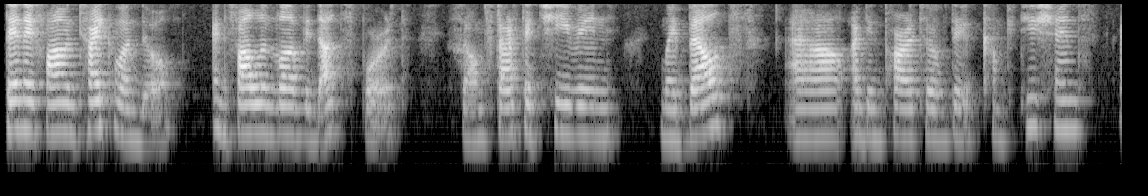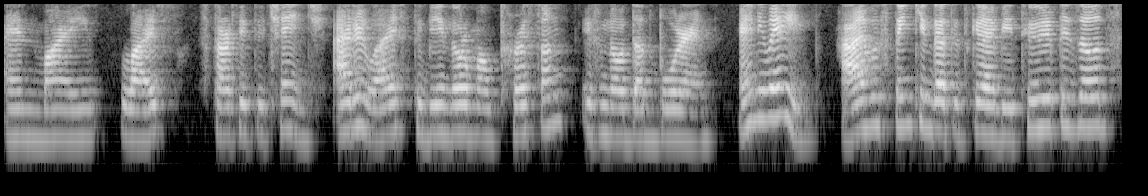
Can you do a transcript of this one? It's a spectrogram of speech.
Then I found Taekwondo and fell in love with that sport. So I'm start achieving my belts. Uh, I've been part of the competitions and my life started to change. I realized to be a normal person is not that boring. Anyway, I was thinking that it's gonna be two episodes,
